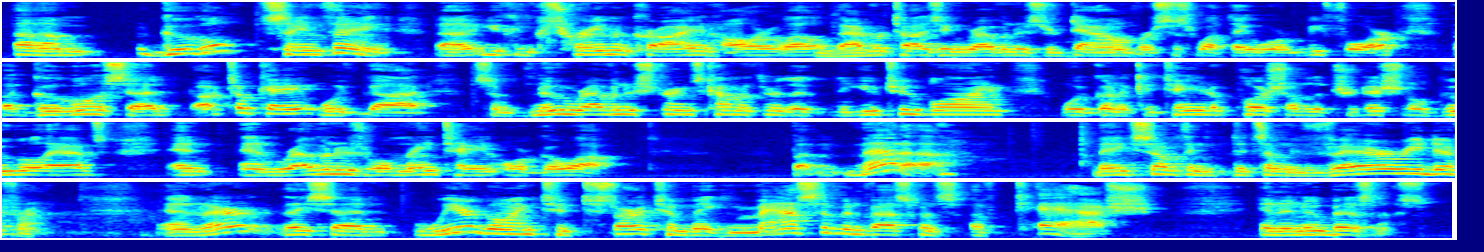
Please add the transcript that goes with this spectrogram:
Um, Google, same thing. Uh, you can scream and cry and holler. Well, mm-hmm. advertising revenues are down versus what they were before. But Google has said, that's okay. We've got some new revenue streams coming through the, the YouTube line. We're going to continue to push on the traditional Google ads, and, and revenues will maintain or go up. But Meta made something, did something very different. And there they said, we are going to start to make massive investments of cash in a new business.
